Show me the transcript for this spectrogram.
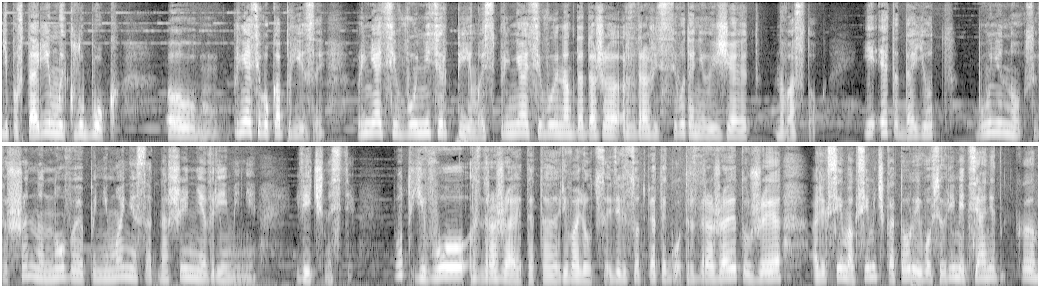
неповторимый клубок, принять его капризы, принять его нетерпимость, принять его иногда даже раздражительность. И вот они уезжают на восток. И это дает Бунину совершенно новое понимание соотношения времени, вечности. Тут его раздражает эта революция, 905 год, раздражает уже Алексей Максимович, который его все время тянет к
